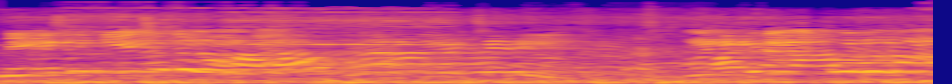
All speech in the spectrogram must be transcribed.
মেয়েটি কিছু অনেক রাখুন মা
